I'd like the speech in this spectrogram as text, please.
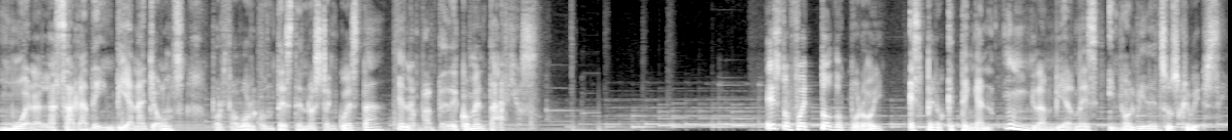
muera la saga de Indiana Jones? Por favor contesten nuestra encuesta en la parte de comentarios. Esto fue todo por hoy. Espero que tengan un gran viernes y no olviden suscribirse,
